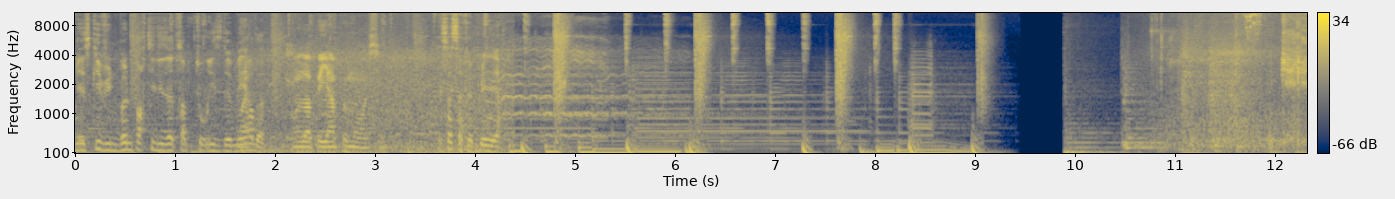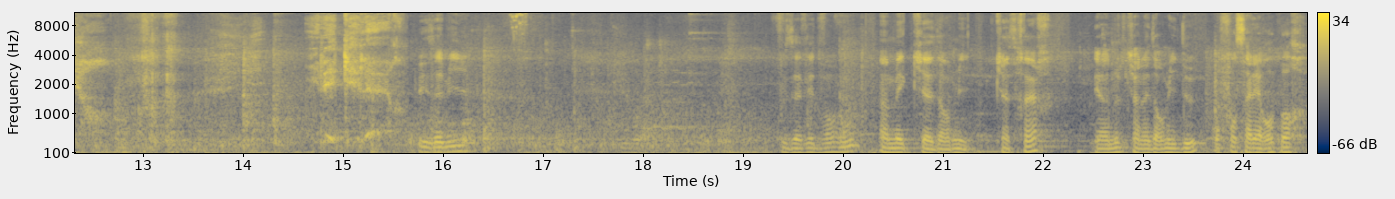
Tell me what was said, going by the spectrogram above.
esquive une bonne partie des attrapes touristes de merde. On doit payer un peu moins aussi. Et ça, ça fait plaisir. Kélian Il est quelle heure? Les amis, vous avez devant vous un mec qui a dormi 4 heures et un autre qui en a dormi 2. On fonce à l'aéroport.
